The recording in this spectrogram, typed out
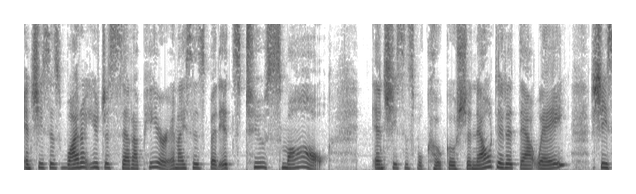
And she says, Why don't you just set up here? And I says, But it's too small. And she says, Well, Coco Chanel did it that way. She's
